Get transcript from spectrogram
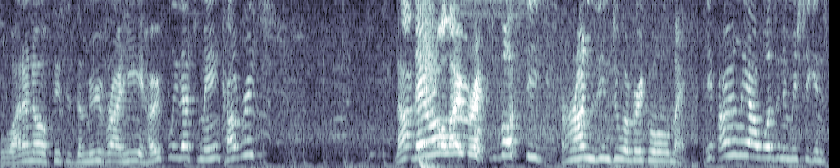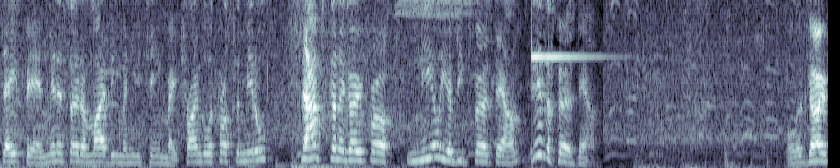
Oh, I don't know if this is the move right here. Hopefully that's man coverage. No, they're all over it. Bostic runs into a brick wall, mate. If only I wasn't a Michigan State fan, Minnesota might be my new teammate. Triangle across the middle. Sap's going to go for nearly a big first down. It is a first down. Well, let's go.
